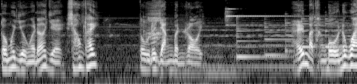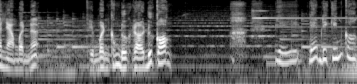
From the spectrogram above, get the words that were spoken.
Tôi mới vừa ngoài đó về Sao không thấy? Tôi đã dặn mình rồi. Hễ mà thằng Bùi nó qua nhà mình á Thì mình không được rời đứa con. Vậy để em đi kiếm con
